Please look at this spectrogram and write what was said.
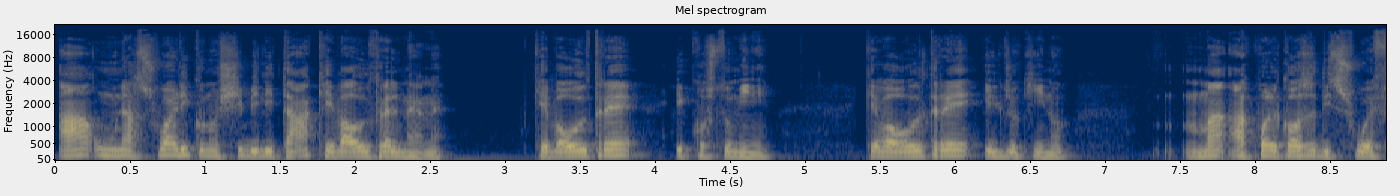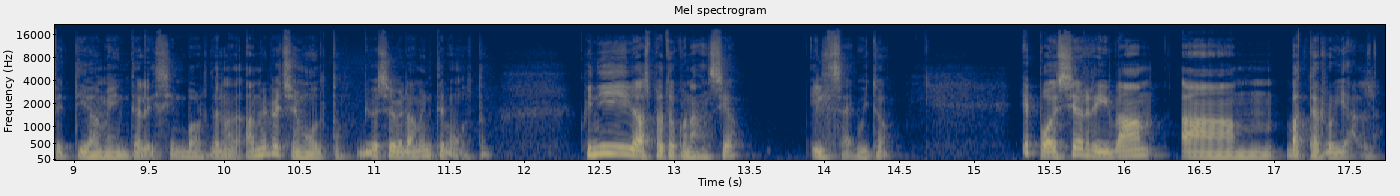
ha una sua riconoscibilità che va oltre il meme, che va oltre i costumini, che va oltre il giochino, ma ha qualcosa di suo effettivamente Alice in Borderland. A me piace molto, mi piace veramente molto. Quindi aspetto con ansia il seguito. E poi si arriva a um, Battle Royale.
